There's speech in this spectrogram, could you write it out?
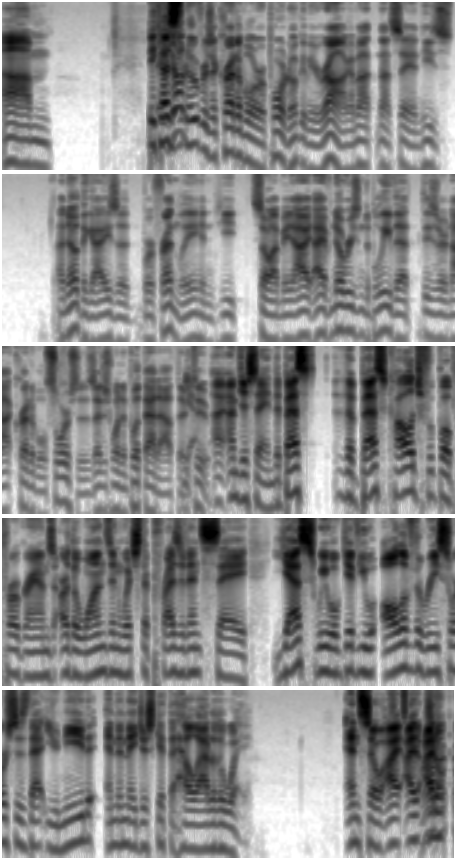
Um, because Because John Hoover's a credible reporter. Don't get me wrong. I'm not not saying he's. I know the guy. He's a we're friendly, and he. So I mean, I, I have no reason to believe that these are not credible sources. I just want to put that out there Yeah, too. I, I'm just saying the best the best college football programs are the ones in which the presidents say, "Yes, we will give you all of the resources that you need," and then they just get the hell out of the way. And so I, I, I don't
